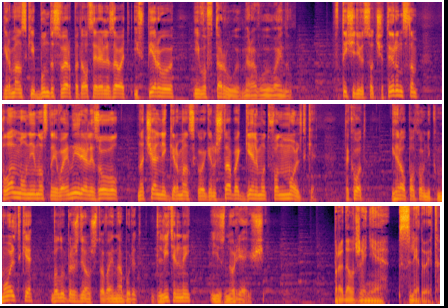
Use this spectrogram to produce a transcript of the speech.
германский Бундесвер пытался реализовать и в Первую, и во Вторую мировую войну. В 1914-м план молниеносной войны реализовывал начальник германского генштаба Гельмут фон Мольтке. Так вот, генерал-полковник Мольтке был убежден, что война будет длительной и изнуряющей. Продолжение следует.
